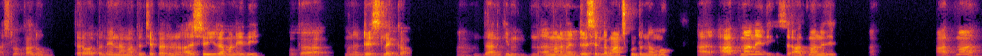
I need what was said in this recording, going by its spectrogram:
ఆ శ్లోకాలు తర్వాత నేను మాత్రం చెప్పాను ఆ శరీరం అనేది ఒక మన డ్రెస్ లెక్క. దానికి మనం డ్రెస్ ఎట్లా మార్చుకుంటున్నామో ఆ ఆత్మ అనేది ఆత్మ అనేది ఆత్మ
